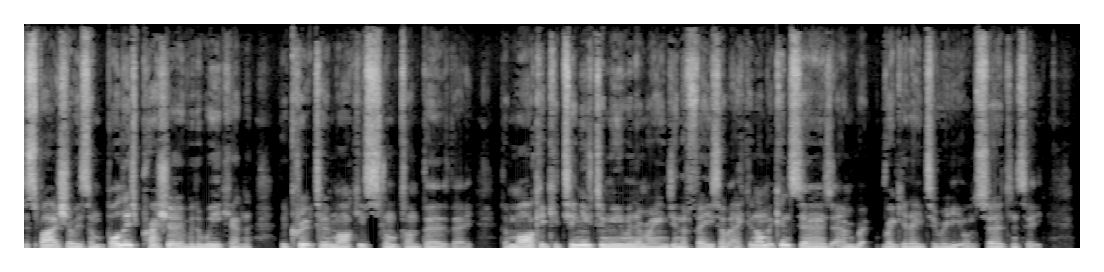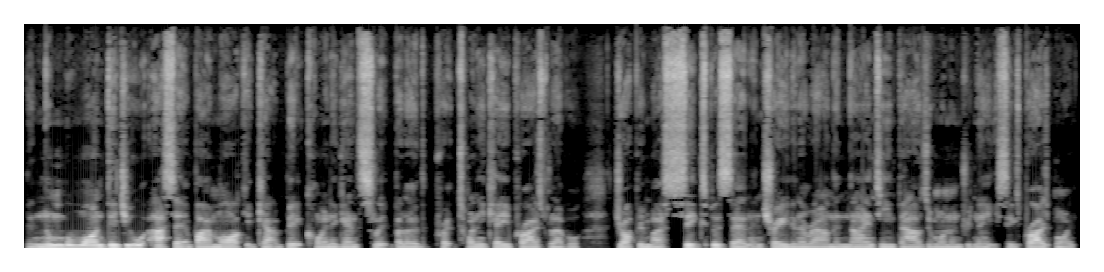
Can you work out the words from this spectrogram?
Despite showing some bullish pressure over the weekend, the crypto market slumped on Thursday. The market continues to move in a range in the face of economic concerns and re regulatory uncertainty. The number one digital asset by market cap, Bitcoin, again slipped below the 20k price level, dropping by 6% and trading around the 19,186 price point.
